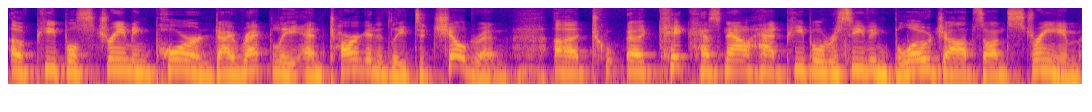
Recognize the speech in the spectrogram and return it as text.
of people streaming porn directly and targetedly to children. Uh, uh, Kick has now had people receiving blowjobs on stream.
